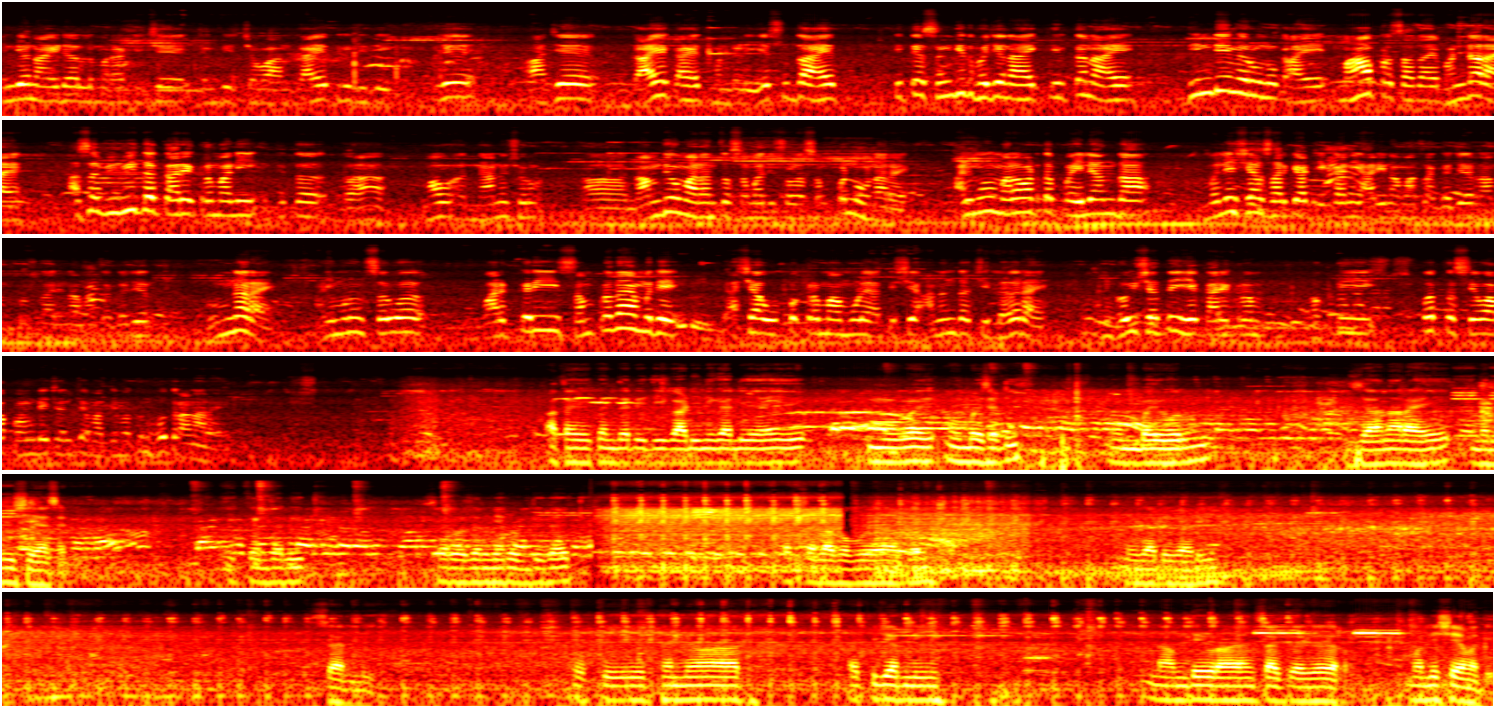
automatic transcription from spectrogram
इंडियन आयडल मराठीचे जगदीश चव्हाण गायत्री दिदी म्हणजे अ, जे गायक आहेत मंडळी हे सुद्धा आहेत. तिथे संगीत भजन आहे कीर्तन आहे दिंडी मिरवणूक आहे महाप्रसाद आहे भंडार आहे असं विविध कार्यक्रमांनी तिथं माव माऊ ज्ञानेश्वर नामदेव महाराजांचा समाधी सोहळा संपन्न होणार आहे. आणि म्हणून मला वाटतं पहिल्यांदा मलेशियासारख्या ठिकाणी हरिनामाचा गजर रामकृष्ण हरिनामाचा गजर घुमणार आहे. आणि म्हणून सर्व वारकरी संप्रदायामध्ये अशा उपक्रमामुळे अतिशय आनंदाची लहर आहे. आणि भविष्यातही हे कार्यक्रम भक्ती सेवा फाउंडेशनच्या माध्यमातून होत राहणार आहे. आता एकंदरीत ही गाडी निघाली आहे मुंबई, मुंबईसाठी. मुंबईवरून जाणार आहे मलेशियासाठी एकंदरीत सर्वजण निरोप देत आहेत चला बघूया आपण. निघाली गाडी. चालली. ओके, धन्यवाद. Happy journey. नामदेव नामदेवरायांचा गजर. मलेशियामध्ये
